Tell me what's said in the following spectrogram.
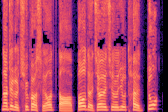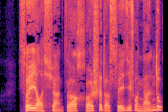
那这个区块所要打包的交易记录又太多，所以要选择合适的随机数难度，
